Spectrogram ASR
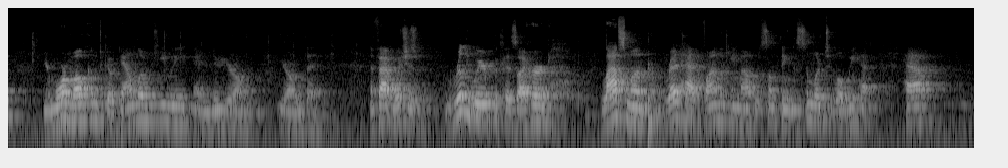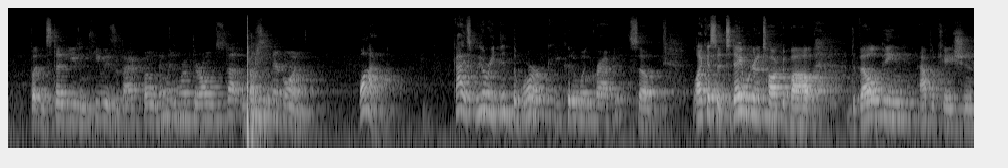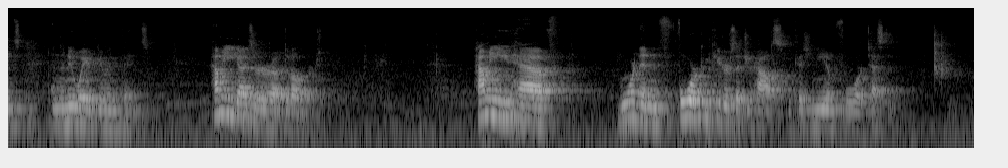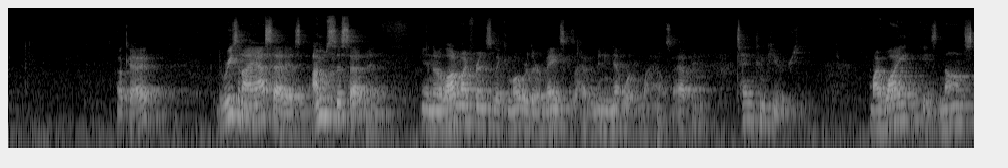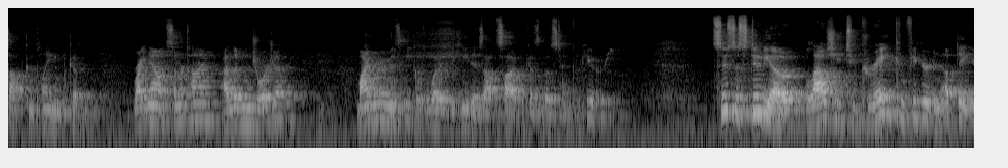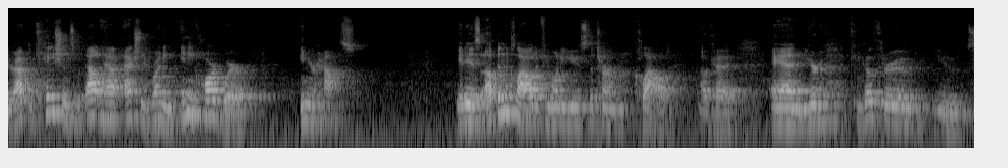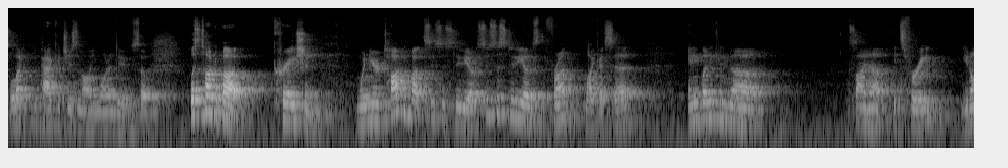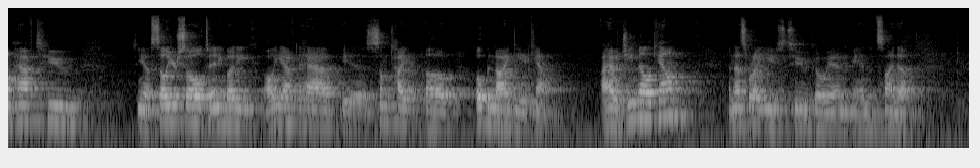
you're more than welcome to go download Kiwi and do your own your own thing. In fact, which is really weird because I heard last month Red Hat finally came out with something similar to what we ha- have, but instead of using Kiwi as the backbone, they went and wrote their own stuff. And we're sitting there going, why? Guys, we already did the work. You could have went and grabbed it. So, like I said, today we're going to talk about developing applications and the new way of doing things. How many of you guys are uh, developers? How many of you have more than four computers at your house because you need them for testing? Okay? The reason I ask that is I'm a sysadmin, and a lot of my friends, they come over, they're amazed because I have a mini network in my house. I have 10 computers. My wife is nonstop complaining because right now it's summertime. I live in Georgia. My room is equal to whatever the heat is outside because of those 10 computers. SUSE Studio allows you to create, configure, and update your applications without actually running any hardware in your house. It is up in the cloud if you want to use the term cloud, okay? And you can go through, you select the packages and all you want to do. So let's talk about creation. When you're talking about SUSE Studio, SUSE Studio is the front, like I said, Anybody can uh, sign up. It's free. You don't have to, you know, sell your soul to anybody. All you have to have is some type of OpenID account. I have a Gmail account, and that's what I use to go in and sign up.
